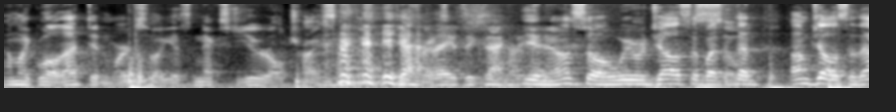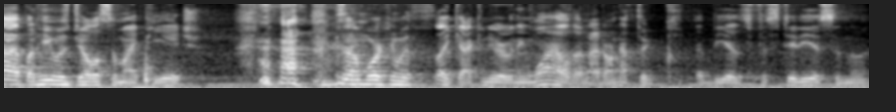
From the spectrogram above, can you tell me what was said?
I'm like, well, that didn't work, so I guess next year I'll try something yeah, different. that's exactly. You it. know, so we were jealous of, but So- then I'm jealous of that, but he was jealous of my pH. Because I'm working with, like, I can do everything wild and I don't have to cl- be as fastidious in the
